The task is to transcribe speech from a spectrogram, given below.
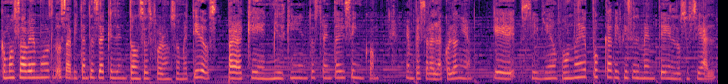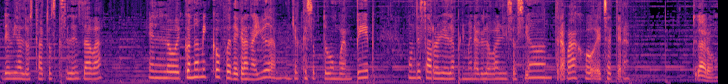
Como sabemos, los habitantes de aquel entonces fueron sometidos para que en 1535 empezara la colonia, que si bien fue una época difícilmente en lo social debido a los tratos que se les daba, en lo económico fue de gran ayuda, ya que se obtuvo un buen PIB, un desarrollo de la primera globalización, trabajo, etc. Claro,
